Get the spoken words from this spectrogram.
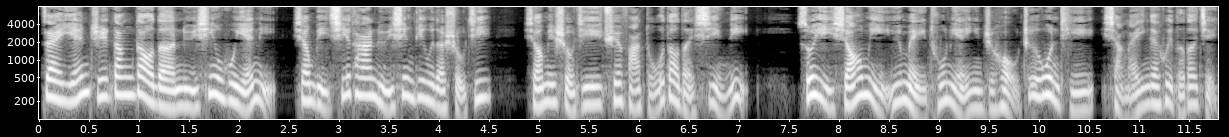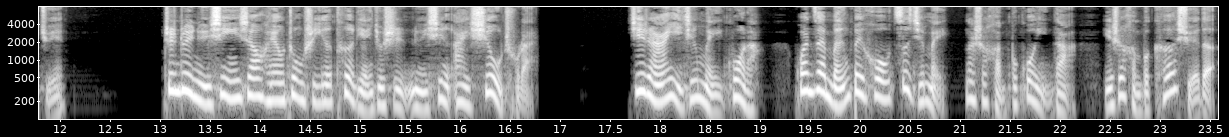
在颜值当道的女性用户眼里，相比其他女性定位的手机，小米手机缺乏独到的吸引力。所以小米与美图联姻之后，这个问题想来应该会得到解决。针对女性营销，还要重视一个特点，就是女性爱秀出来。既然已经美过了，关在门背后自己美，那是很不过瘾的，也是很不科学的。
